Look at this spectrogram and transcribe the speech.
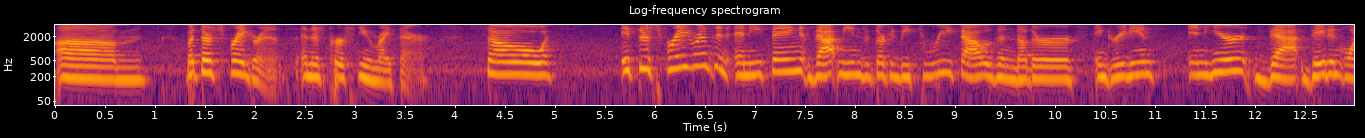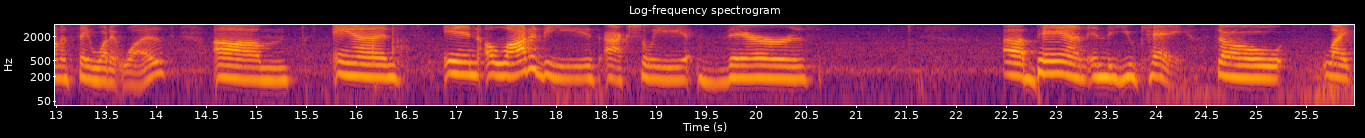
Um, but there's fragrance and there's perfume right there. So if there's fragrance in anything, that means that there could be 3,000 other ingredients in here that they didn't want to say what it was. Um, and in a lot of these, actually, there's a ban in the UK. So, like,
